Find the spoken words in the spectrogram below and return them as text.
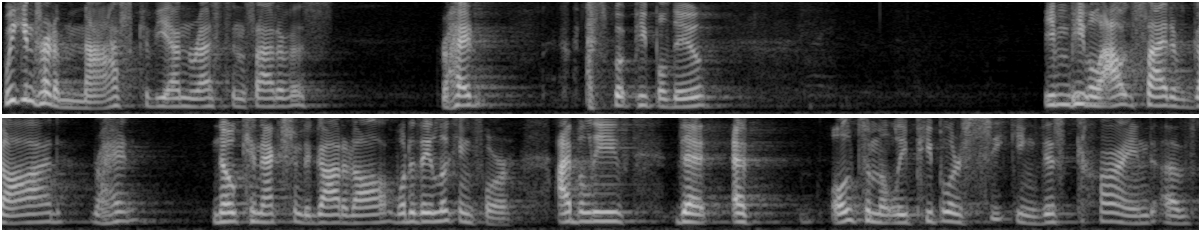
we can try to mask the unrest inside of us, right? That's what people do. Even people outside of God, right? No connection to God at all. What are they looking for? I believe that ultimately people are seeking this kind of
